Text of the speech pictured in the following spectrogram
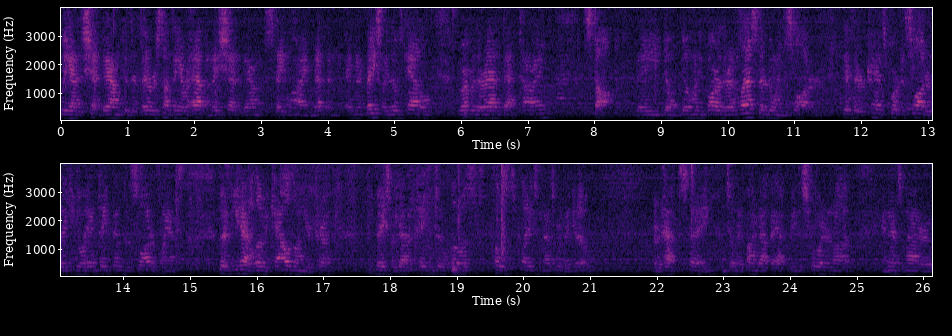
we had to shut down, because if there was something ever happened, they shut it down at the state line, nothing. And then basically those cattle, wherever they're at at that time, stop. They don't go any farther unless they're going to slaughter. If they're transported to slaughter, they can go ahead and take them to the slaughter plants. But if you had a load of cows on your truck, you basically gotta take them to the lowest, closest place, and that's where they go. Or have to stay until they find out they have to be destroyed or not. And then it's a matter of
